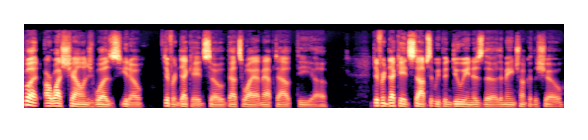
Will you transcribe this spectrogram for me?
But our watch challenge was, you know, different decades, so that's why I mapped out the uh, different decade stops that we've been doing as the the main chunk of the show.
